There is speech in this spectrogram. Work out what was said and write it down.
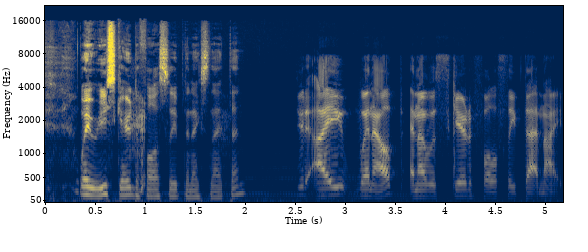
pee. Wait, were you scared to fall asleep the next night then? Dude, I went up and I was scared to fall asleep that night.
